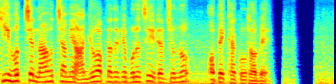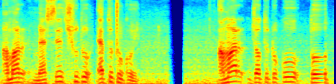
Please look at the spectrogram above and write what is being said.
কি হচ্ছে, না হচ্ছে আমি আগেও আপনাদেরকে বলেছি, এটার জন্য অপেক্ষা করতে হবে। আমার মেসেজ শুধু এতটুকুই। আমার যতটুকু তথ্য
